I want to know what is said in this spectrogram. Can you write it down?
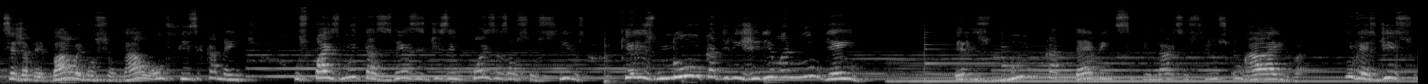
seja verbal, emocional ou fisicamente. Os pais muitas vezes dizem coisas aos seus filhos que eles nunca dirigiriam a ninguém. Eles nunca devem disciplinar seus filhos com raiva. Em vez disso,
